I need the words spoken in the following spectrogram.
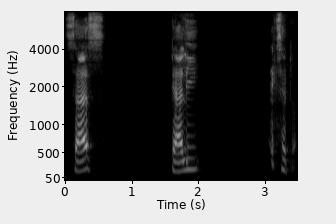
SAS, Tally, etc.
